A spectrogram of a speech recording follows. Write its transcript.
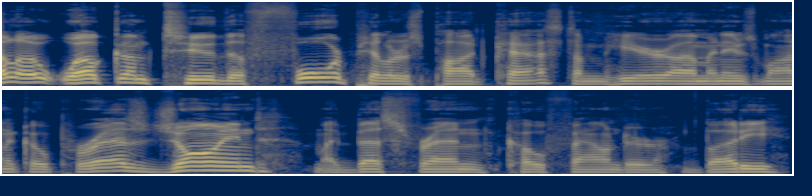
Hello, welcome to the Four Pillars podcast. I'm here. Uh, my name is Monico Perez, joined my best friend, co-founder, buddy,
